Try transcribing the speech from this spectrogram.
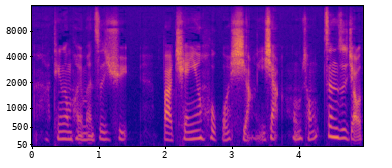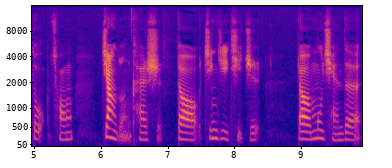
啊，听众朋友们自己去把前因后果想一下。我们从政治角度，从降准开始，到经济体制，到目前的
